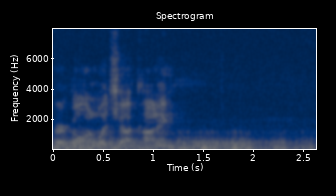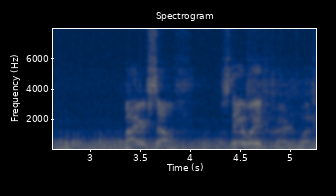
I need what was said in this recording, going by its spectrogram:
or going woodchuck hunting by yourself. Stay away from everybody.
